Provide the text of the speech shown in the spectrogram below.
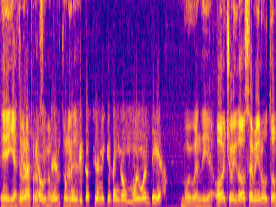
Eh, y hasta una próxima a usted oportunidad. por la invitación y que tenga un muy buen día. Muy buen día. 8 y 12 minutos.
